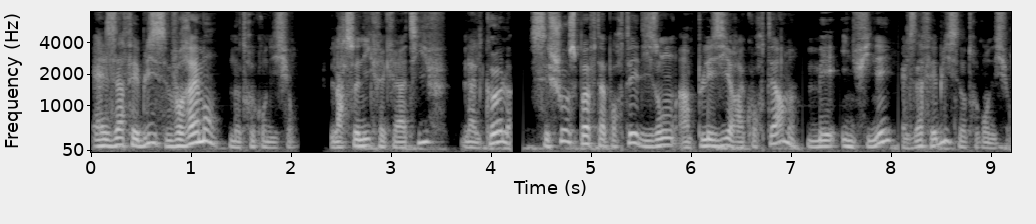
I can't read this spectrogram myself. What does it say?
Elles affaiblissent vraiment notre condition. L'arsenic récréatif, l'alcool, ces choses peuvent apporter, disons, un plaisir à court terme, mais in fine, elles affaiblissent notre condition.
